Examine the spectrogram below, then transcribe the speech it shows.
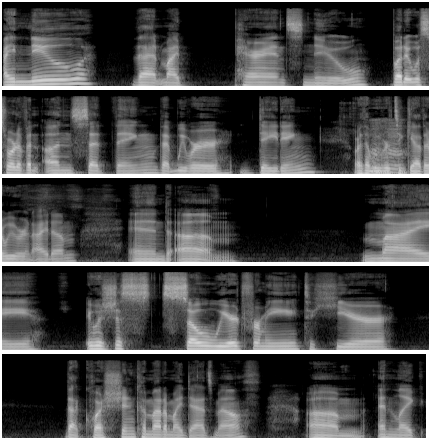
I knew that my parents knew but it was sort of an unsaid thing that we were dating or that we were Mhm. together. We were an item, and um, my it was just so weird for me to hear that question come out of my dad's mouth, um, and like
